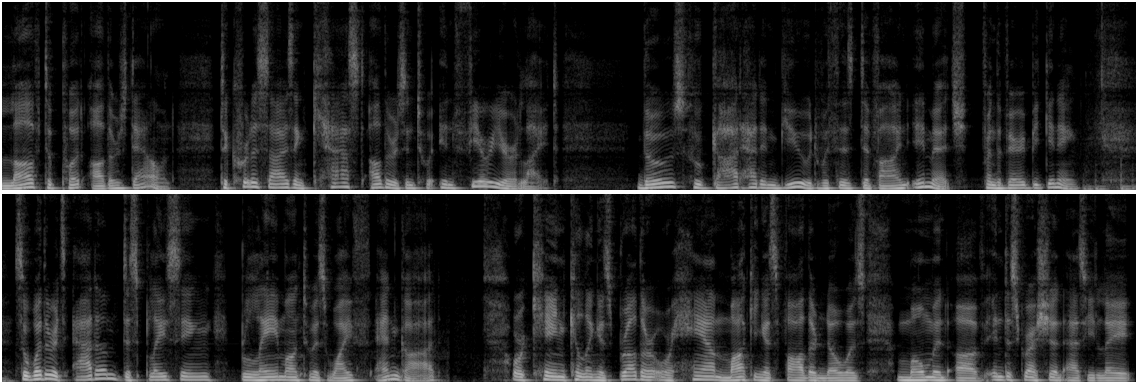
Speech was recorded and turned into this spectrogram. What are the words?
love to put others down, to criticize and cast others into an inferior light those who God had imbued with his divine image from the very beginning. So, whether it's Adam displacing blame onto his wife and God, or Cain killing his brother, or Ham mocking his father Noah's moment of indiscretion as he lay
